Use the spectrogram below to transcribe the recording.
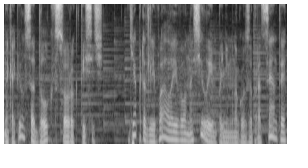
Накопился долг в 40 тысяч. Я продлевала его, носила им понемногу за проценты,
